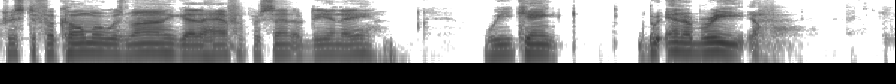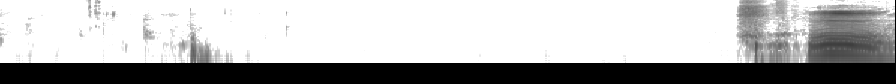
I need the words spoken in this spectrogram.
Christopher Comer was mine. He got a half a percent of DNA. We can't interbreed. Hmm.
